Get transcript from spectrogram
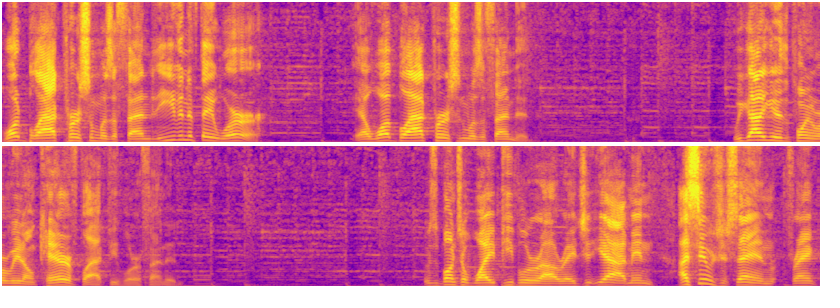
What black person was offended, even if they were? Yeah, what black person was offended? We got to get to the point where we don't care if black people are offended. It was a bunch of white people who were outraged. Yeah, I mean, I see what you're saying, Frank.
